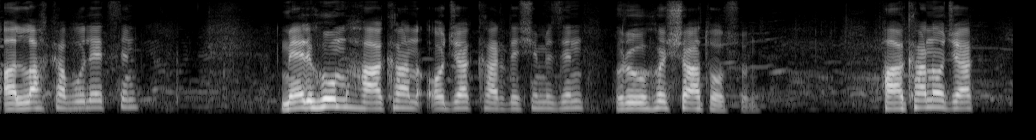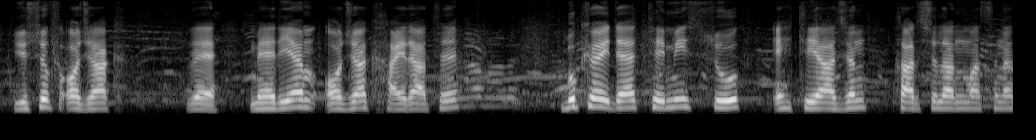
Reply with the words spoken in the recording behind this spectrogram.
Allah kabul etsin. Merhum Hakan Ocak kardeşimizin ruhu şad olsun. Hakan Ocak, Yusuf Ocak ve Meryem Ocak hayratı bu köyde temiz su ihtiyacın karşılanmasına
